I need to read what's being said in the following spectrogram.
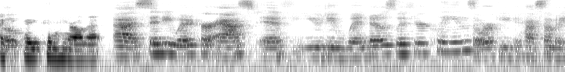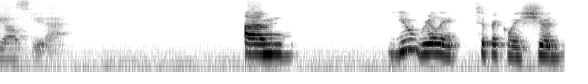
I, Oh. I couldn't hear all that. Uh, Cindy Whitaker asked if you do windows with your cleans or if you have somebody else do that. Um, you really typically should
